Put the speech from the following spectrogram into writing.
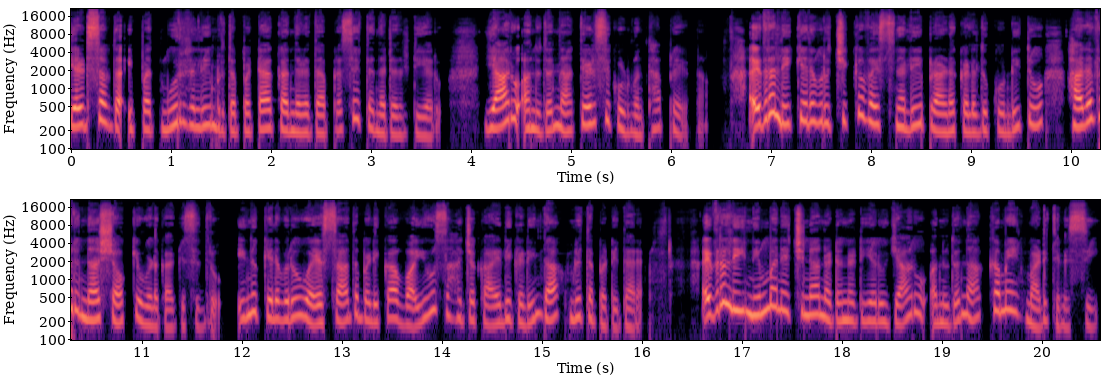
ಎರಡ್ ಸಾವಿರದ ಇಪ್ಪತ್ತ್ ಮೂರರಲ್ಲಿ ಮೃತಪಟ್ಟ ಕನ್ನಡದ ಪ್ರಸಿದ್ಧ ನಟ ನಟಿಯರು ಯಾರು ಅನ್ನೋದನ್ನ ತಿಳಿಸಿಕೊಡುವಂತಹ ಪ್ರಯತ್ನ. ಇದರಲ್ಲಿ ಕೆಲವರು ಚಿಕ್ಕ ವಯಸ್ಸಿನಲ್ಲಿ ಪ್ರಾಣ ಕಳೆದುಕೊಂಡಿದ್ದು, ಹಲವರನ್ನ ಶಾಕ್ಗೆ ಒಳಗಾಗಿಸಿದ್ರು. ಇನ್ನು ಕೆಲವರು ವಯಸ್ಸಾದ ಬಳಿಕ ವಯೋಸಹಜ ಕಾಯಿಲೆಗಳಿಂದ ಮೃತಪಟ್ಟಿದ್ದಾರೆ. ಇದರಲ್ಲಿ ನಿಮ್ಮ ನೆಚ್ಚಿನ ನಟನಟಿಯರು ಯಾರು ಅನ್ನೋದನ್ನ ಕಮೆಂಟ್ ಮಾಡಿ ತಿಳಿಸಿ.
